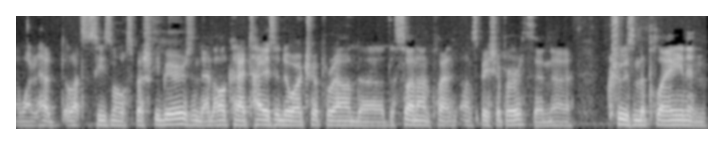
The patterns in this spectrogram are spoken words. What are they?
I wanted to have lots of seasonal specialty beers, and that all kind of ties into our trip around uh, the sun on on spaceship Earth and uh, cruising the plane. And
